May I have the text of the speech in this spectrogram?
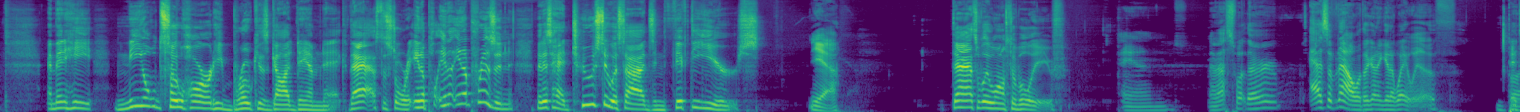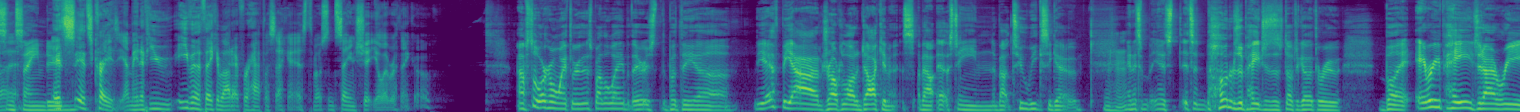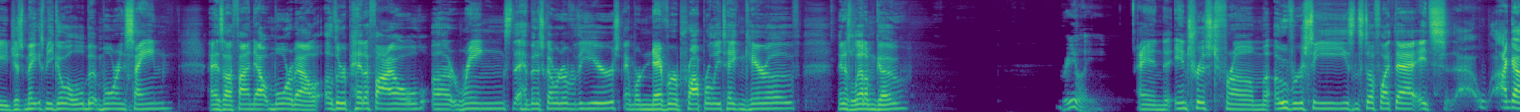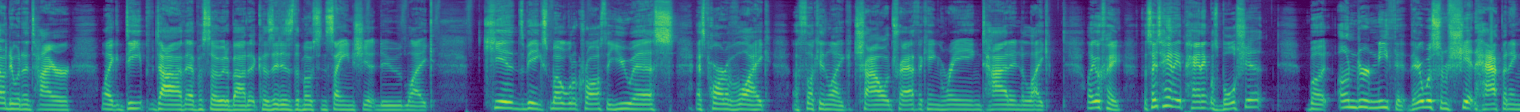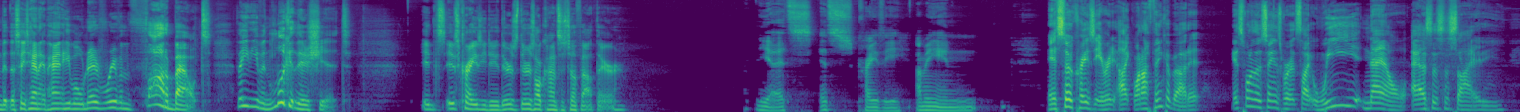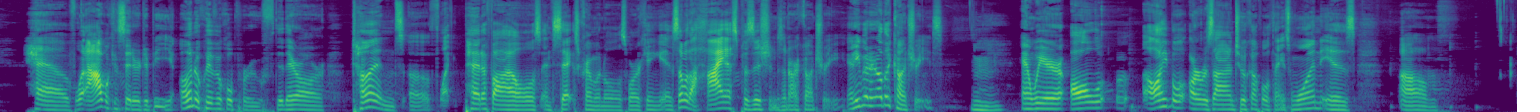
and then he kneeled so hard he broke his goddamn neck. That's the story. In a, in a, in a prison that has had two suicides in 50 years. yeah That's what he wants to believe. and and that's what they're as of now what they're gonna get away with It's insane, dude. It's it's crazy. I mean, if you even think about it for half a second, it's the most insane shit you'll ever think of. I'm still working my way through this, by the way. But there's, but the uh, the FBI dropped a lot of documents about Epstein about two weeks ago, and it's it's it's a hundreds of pages of stuff to go through. But every page that I read just makes me go a little bit more insane as I find out more about other pedophile uh, rings that have been discovered over the years and were never properly taken care of. They just let them go Really? and interest from overseas and stuff like that. It's I got to do an entire like deep dive episode about it because it is the most insane shit, dude. Like kids being smuggled across the U.S. as part of like a fucking like child trafficking ring tied into like like okay, the Satanic Panic was bullshit. But underneath it, there was some shit happening that the Satanic Panic people never even thought about. They didn't even look at this shit it's it's crazy, dude. There's there's all kinds of stuff out there. Yeah, it's it's crazy. I mean, it's so crazy. Like when I think about it, it's one of those things where it's like we now, as a society, have what I would consider to be unequivocal proof that there are tons of like pedophiles and sex criminals working in some of the highest positions in our country and even in other countries. And we're all all people are resigned to a couple of things. One is, um,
